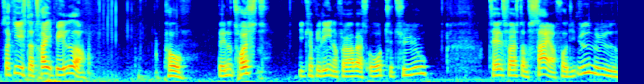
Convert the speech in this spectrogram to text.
Så gives der tre billeder på denne trøst i kapitel 41, vers 8-20. Tales først om sejr for de ydmygede,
